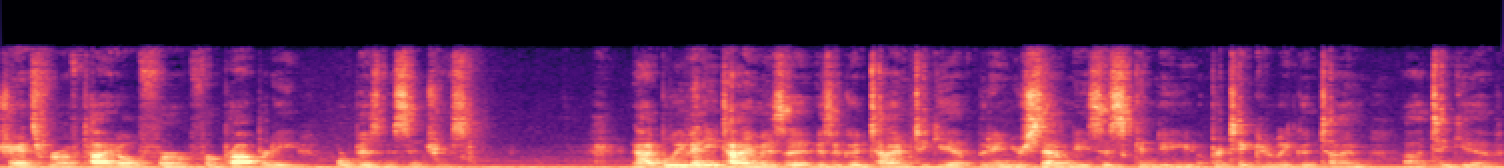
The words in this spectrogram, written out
transfer of title for, for property or business interests. Now, I believe any time is a, is a good time to give, but in your 70s, this can be a particularly good time uh, to give.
